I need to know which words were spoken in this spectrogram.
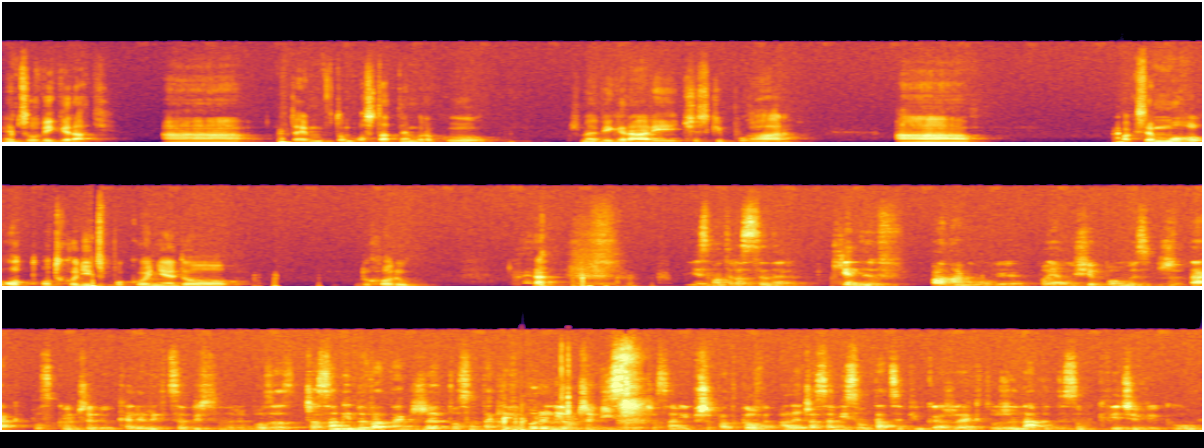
něco vygrať. A v, tém, v tom ostatném roku jsme vyhráli Český pohár a pak jsem mohl od, odchodit spokojně do důchodu. Jest pan teraz trenerem. Kiedy Pana głowie pojawił się pomysł, że tak, po skończeniu kariery chcę być trenerem? Bo za- czasami bywa tak, że to są takie wybory nieoczywiste, czasami przypadkowe, ale czasami są tacy piłkarze, którzy nawet są w kwiecie wieku,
